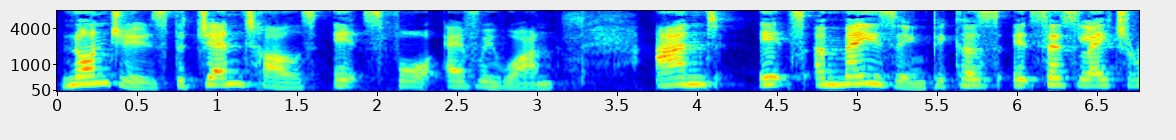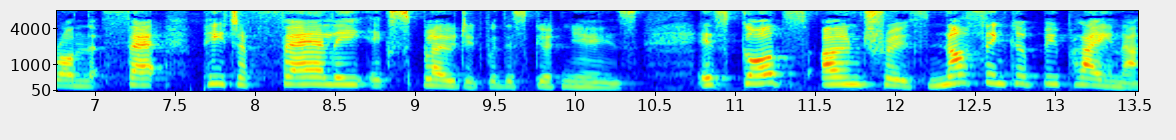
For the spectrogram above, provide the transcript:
non Jews, the Gentiles, it's for everyone. And it's amazing because it says later on that Fe- Peter fairly exploded with this good news. It's God's own truth. Nothing could be plainer.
